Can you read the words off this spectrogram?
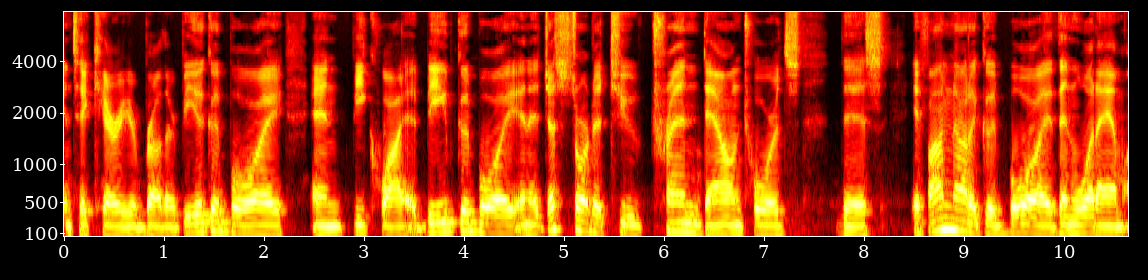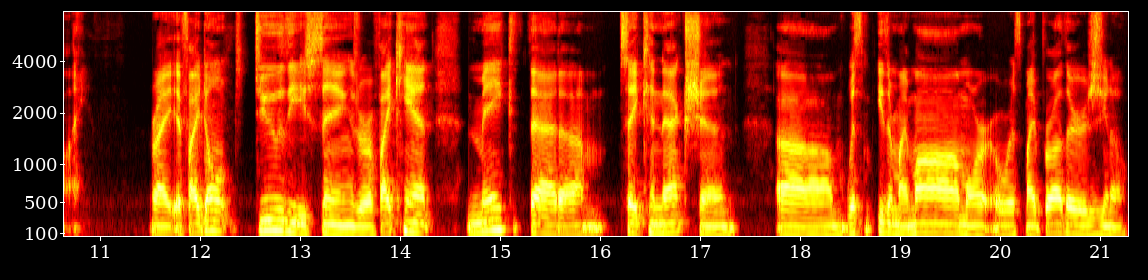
and take care of your brother. Be a good boy and be quiet. Be a good boy. And it just started to trend down towards this if I'm not a good boy, then what am I? Right? If I don't do these things or if I can't make that, um, say, connection um, with either my mom or, or with my brothers, you know,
